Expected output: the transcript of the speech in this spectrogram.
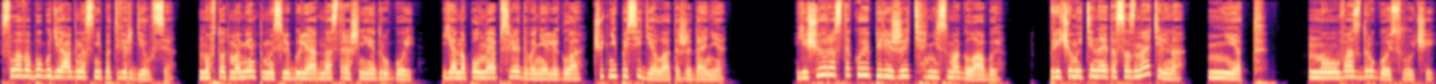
Слава богу, диагноз не подтвердился, но в тот момент мысли были одна страшнее другой. Я на полное обследование легла, чуть не посидела от ожидания. Еще раз такое пережить не смогла бы. Причем идти на это сознательно? Нет. Но у вас другой случай.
